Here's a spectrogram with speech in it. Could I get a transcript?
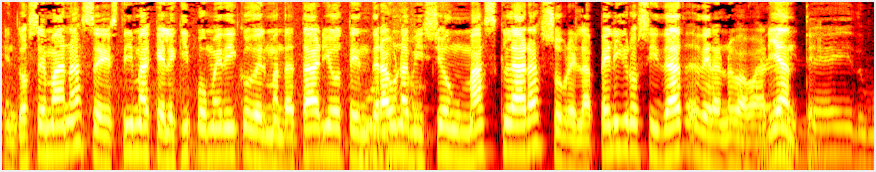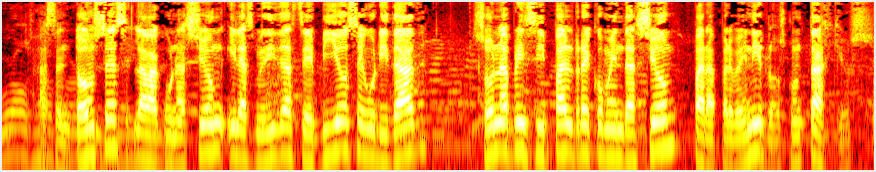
En dos semanas se estima que el equipo médico del mandatario tendrá una visión más clara sobre la peligrosidad de la nueva variante. Hasta entonces, la vacunación y las medidas de bioseguridad son la principal recomendación para prevenir los contagios.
